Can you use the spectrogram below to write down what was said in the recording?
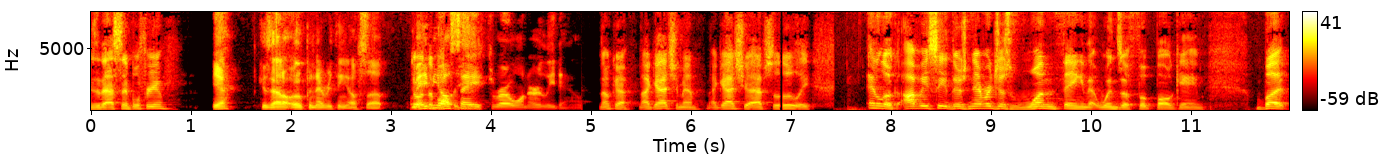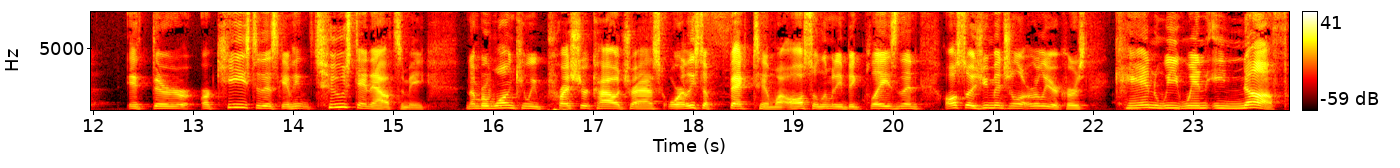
Is it that simple for you? Yeah, because that'll open everything else up. Maybe I'll say throw on early down. Okay, I got you, man. I got you absolutely. And look, obviously, there's never just one thing that wins a football game. But if there are keys to this game, I think two stand out to me. Number one, can we pressure Kyle Trask or at least affect him while also limiting big plays? And then also, as you mentioned a little earlier, Curse, can we win enough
